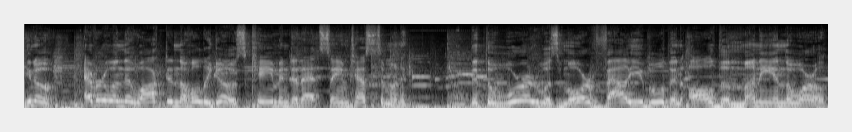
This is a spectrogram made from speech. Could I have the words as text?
You know, everyone that walked in the Holy Ghost came into that same testimony that the word was more valuable than all the money in the world.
